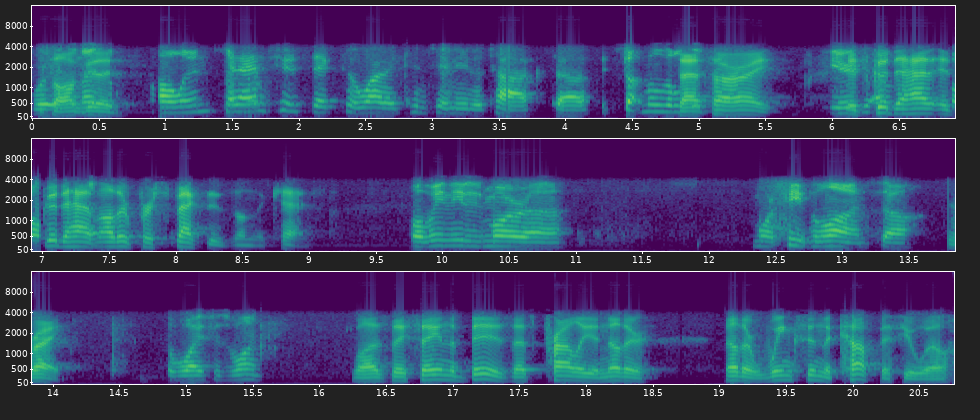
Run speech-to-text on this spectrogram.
We're- It's all a nice good. little All in. And I'm too sick to want to continue to talk. So it's something a little That's different. all right. here. It's good to have it's good to have other perspectives on the cast. Well, we needed more uh, more people on, so Right. the wife is one. Well, as they say in the biz, that's probably another another winks in the cup, if you will.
